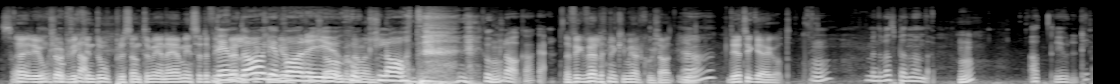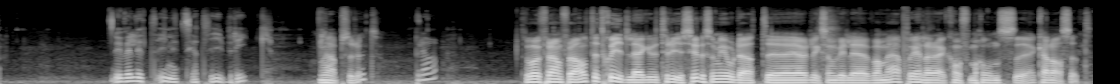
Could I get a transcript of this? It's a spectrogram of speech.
som Nej, det är oklart choklad? vilken doppresent du menar. Jag minns att jag fick Den väldigt mycket dagen var det ju choklad. chokladkaka. Jag fick väldigt mycket mjölkchoklad. Ja. Ja. Det tycker jag är gott. Mm. Men det var spännande. Mm. Att du gjorde det. Du är väldigt initiativrik. Ja, absolut. Bra. Det var framförallt ett skidläger i Trysil som gjorde att eh, jag liksom ville vara med på hela det här konfirmationskalaset.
